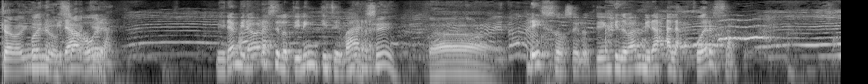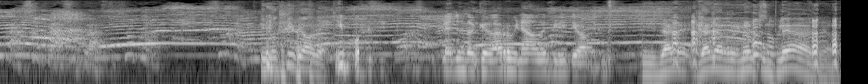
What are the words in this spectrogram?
Claro, alguien que Bueno, lo mirá saque. ahora. Mirá, mirá, ahora se lo tienen que llevar. Sí. Ah, Eso se lo tienen que llevar, mirá, a la fuerza. Y no quiere ahora. Y por el cumpleaños ya quedó arruinado definitivamente. y ya le, ya le arruinó el cumpleaños.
